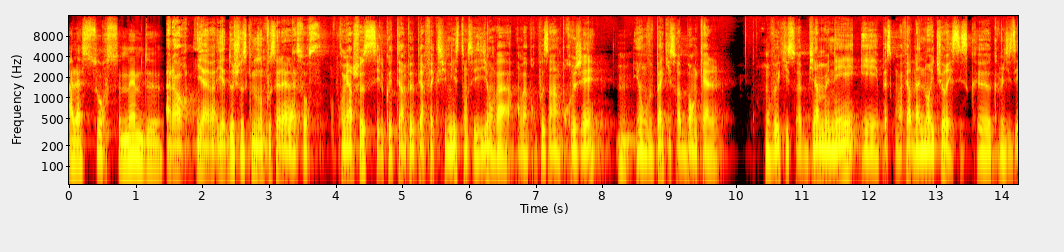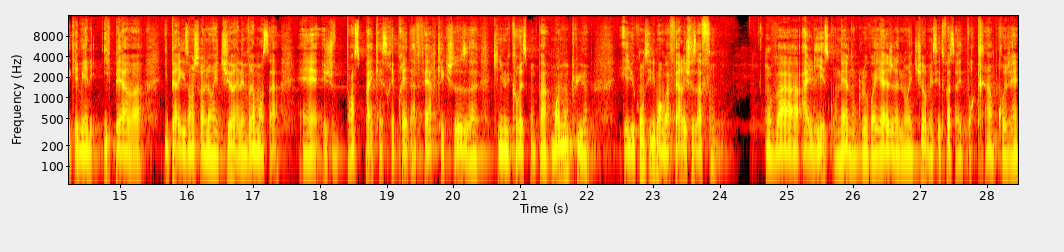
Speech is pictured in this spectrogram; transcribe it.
à la source même de. Alors, il y a, y a, deux choses qui nous ont poussé à aller à la source. Première chose, c'est le côté un peu perfectionniste. On s'est dit, on va, on va proposer un projet mm. et on veut pas qu'il soit bancal. On veut qu'il soit bien mené et parce qu'on va faire de la nourriture et c'est ce que, comme je disais, Camille, elle est hyper, hyper exigeante sur la nourriture. Elle aime vraiment ça. Et je pense pas qu'elle serait prête à faire quelque chose qui ne lui correspond pas. Moi non plus. Hein. Et du coup, on s'est dit, bon, on va faire les choses à fond. On va allier ce qu'on aime, donc le voyage, la nourriture, mais cette fois, ça va être pour créer un projet.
